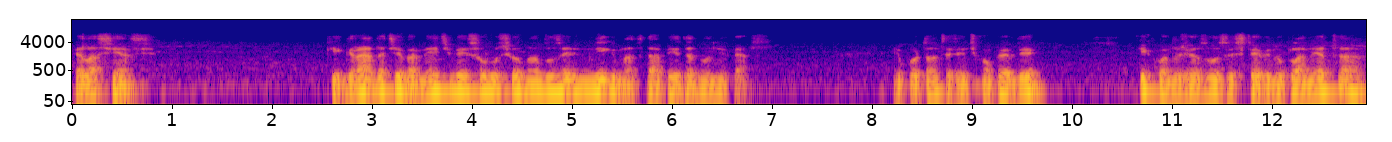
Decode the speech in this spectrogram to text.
pela ciência, que gradativamente vem solucionando os enigmas da vida no universo. É importante a gente compreender que quando Jesus esteve no planeta,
